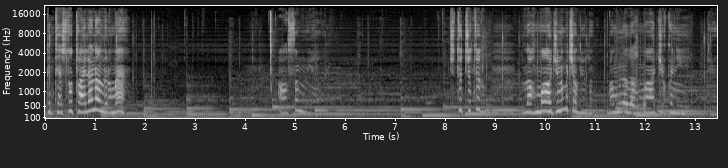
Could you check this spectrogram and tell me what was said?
Bakın Tesla Taylan alırım ha. Alsam mı ya? Çıtır çıtır lahmacunu mu çalıyorlar? Ben buna lahmacun hani diyorum.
